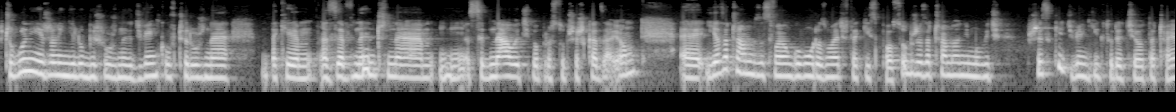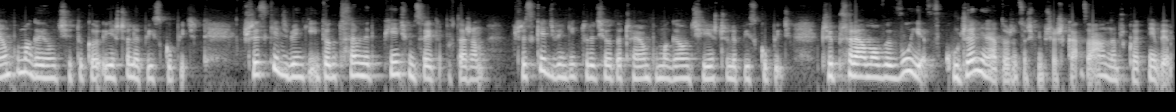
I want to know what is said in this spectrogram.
Szczególnie jeżeli nie lubisz różnych dźwięków, czy różne takie zewnętrzne mm, sygnały Ci po prostu przeszkadzają. E, ja zaczęłam ze swoją głową rozmawiać w taki sposób, że zaczęłam do niej mówić, wszystkie dźwięki, które Cię otaczają, pomagają Ci się tylko jeszcze lepiej skupić. Wszystkie dźwięki, i to czasami nawet 5 minut sobie to powtarzam, wszystkie dźwięki, które Cię otaczają, pomagają Ci jeszcze lepiej skupić. Czyli przeramowywuję wkurzenie na to, że coś mi przeszkadza, na przykład, nie wiem,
